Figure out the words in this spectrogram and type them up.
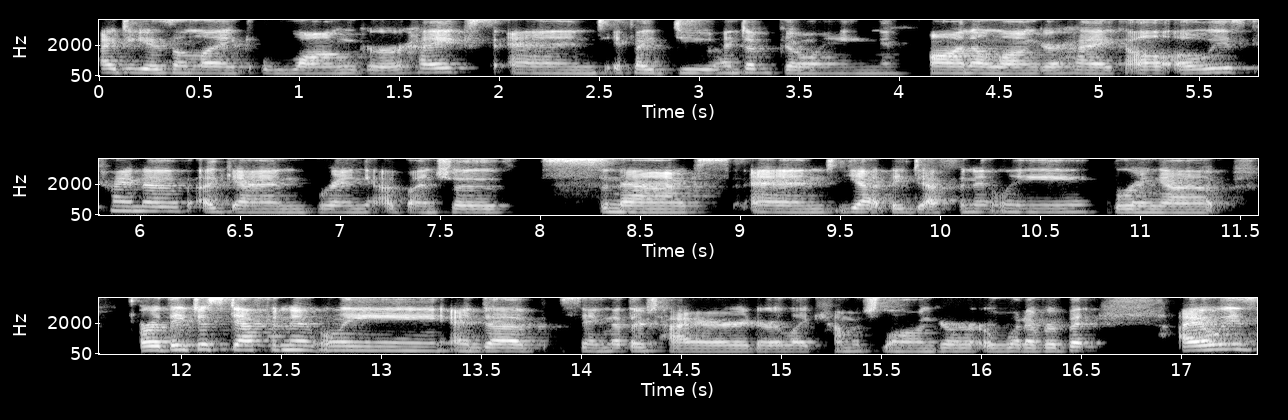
ideas on like longer hikes, and if I do end up going on a longer hike, I'll always kind of again bring a bunch of snacks, and yeah, they definitely bring up or they just definitely end up saying that they're tired or like how much longer or whatever. But I always,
